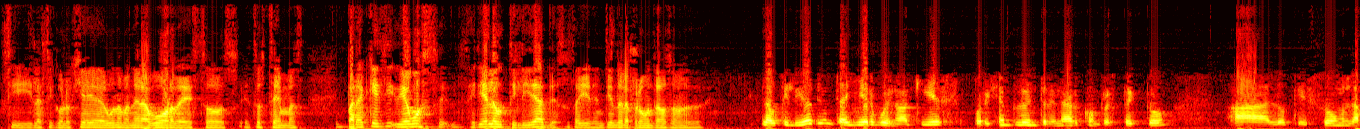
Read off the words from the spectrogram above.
si la psicología de alguna manera aborda estos, estos temas. ¿Para qué, digamos, sería la utilidad de estos talleres? Entiendo la pregunta más o menos. La utilidad de un taller, bueno, aquí es, por ejemplo, entrenar con respecto a lo que son la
